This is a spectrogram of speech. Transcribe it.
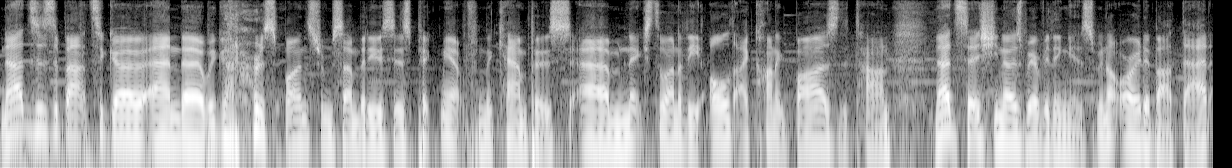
Nads is about to go, and uh, we got a response from somebody who says, "Pick me up from the campus um, next to one of the old iconic bars of the town." Nads says she knows where everything is. We're not worried about that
